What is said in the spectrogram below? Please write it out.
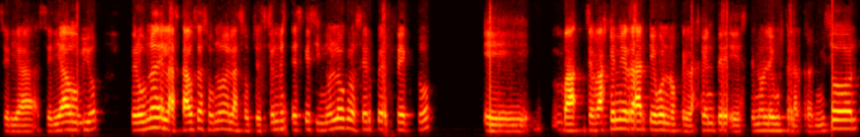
sería, sería obvio, pero una de las causas o una de las obsesiones es que si no logro ser perfecto, eh, se va a generar que, bueno, que la gente este, no le guste la transmisión,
